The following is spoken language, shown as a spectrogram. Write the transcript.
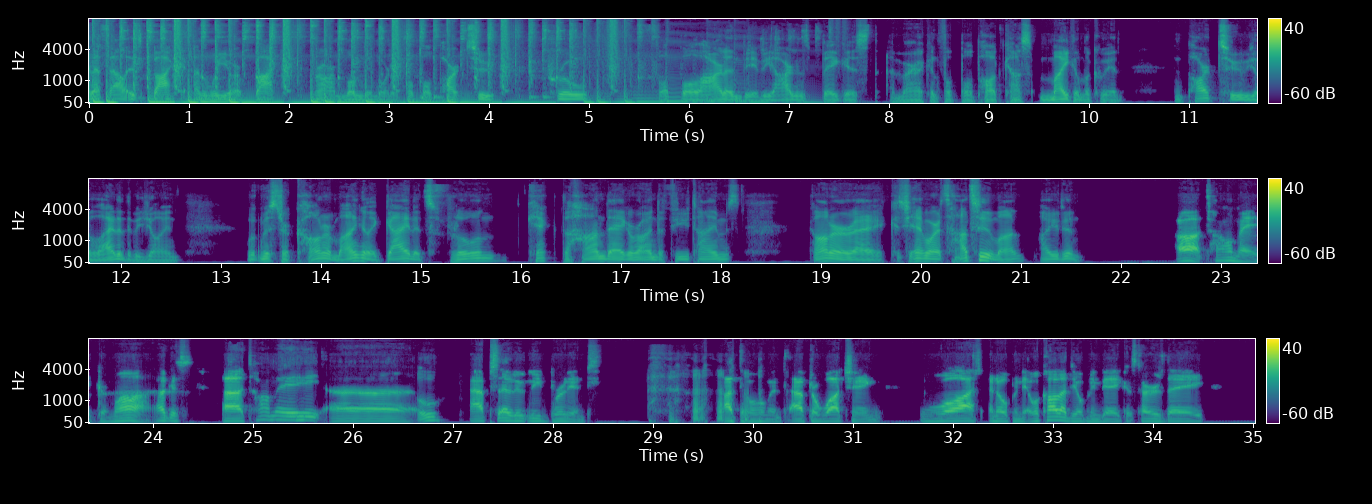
NFL is back, and we are back for our Monday morning football part two. Pro Football Ireland, baby, Ireland's biggest American football podcast. Michael McQuaid. In part two, delighted to be joined with Mr. Conor Mangan, a guy that's flown, kicked the hand egg around a few times. Conor, uh, Kajemar Tattoo, man. How you doing? Oh, Tommy, come on. Agus, uh, Tommy, uh, Oh, absolutely brilliant at the moment after watching what an opening day. We'll call that the opening day because Thursday,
